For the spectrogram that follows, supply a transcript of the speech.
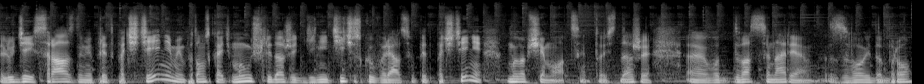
людей с разными предпочтениями, потом сказать, мы учли даже генетическую вариацию предпочтений, мы вообще молодцы. То есть даже э, вот два сценария «Зло и добро»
